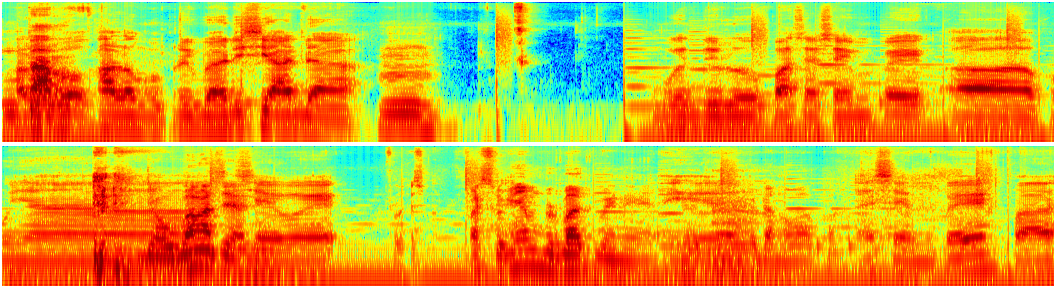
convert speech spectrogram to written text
ntar kalau kalau gue pribadi sih ada hmm. Gue dulu pas SMP eh, punya Jauh banget ya, cewek. Facebooknya berbat men ya? Iya. udah gak apa-apa. SMP pas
